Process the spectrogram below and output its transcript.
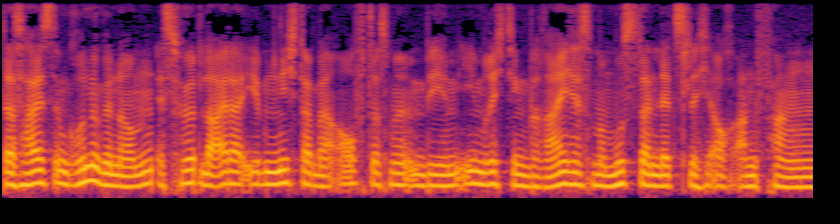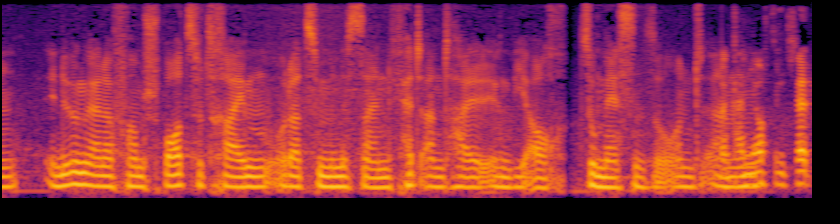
Das heißt im Grunde genommen, es hört leider eben nicht dabei auf, dass man im BMI im richtigen Bereich ist. Man muss dann letztlich auch anfangen, in irgendeiner Form Sport zu treiben oder zumindest seinen Fettanteil irgendwie auch zu messen. So und ähm, man kann ja auch den Fett.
